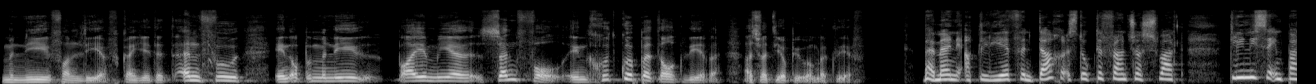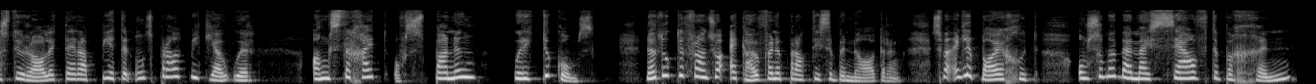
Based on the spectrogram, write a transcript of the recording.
manier van leef. Kan jy dit invoer en op 'n manier baie meer sinvol en goedkoop dalk lewe as wat jy op die oomblik leef. By my ateljee vandag is dokter François Swart, kliniese en pastorale terapeut en ons praat met jou oor angstigheid of spanning oor die toekoms. Nou dokter François, ek hou van 'n praktiese benadering. Dit is my eintlik baie goed om sommer by myself te begin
